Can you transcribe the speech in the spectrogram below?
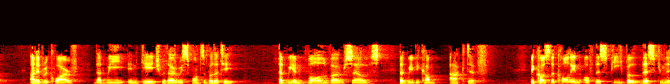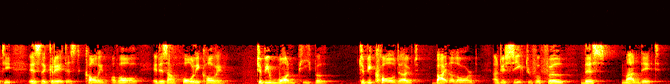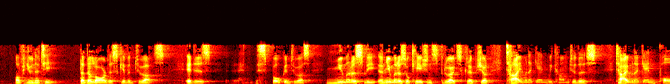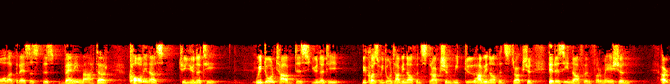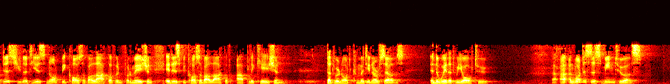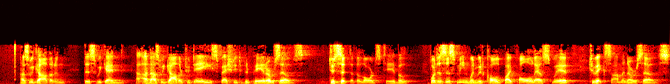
And it requires that we engage with our responsibility, that we involve ourselves, that we become active. Because the calling of this people, this community, is the greatest calling of all. It is a holy calling to be one people, to be called out by the Lord, and to seek to fulfill this mandate of unity that the Lord has given to us. It is spoken to us numerously, on numerous occasions throughout Scripture. Time and again we come to this. Time and again Paul addresses this very matter, calling us to unity. We don't have disunity because we don't have enough instruction. We do have enough instruction. There is enough information. Our disunity is not because of a lack of information, it is because of a lack of application. That we're not committing ourselves in the way that we ought to. And what does this mean to us as we gather in this weekend and as we gather today, especially to prepare ourselves to sit at the Lord's table? What does this mean when we're called by Paul elsewhere to examine ourselves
